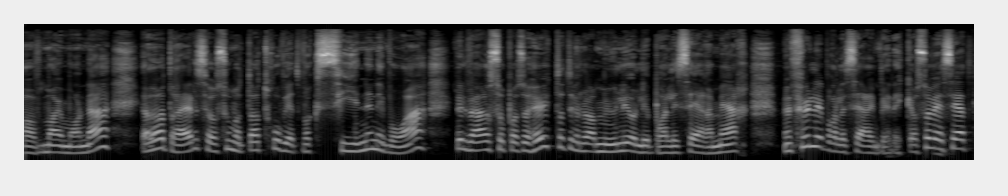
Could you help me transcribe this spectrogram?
av mai måned, ja da dreier det seg også om at da tror vi at vaksinenivået vil være såpass høyt at det vil være mulig å liberalisere mer. Men full liberalisering blir det ikke. Og så vil jeg si at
